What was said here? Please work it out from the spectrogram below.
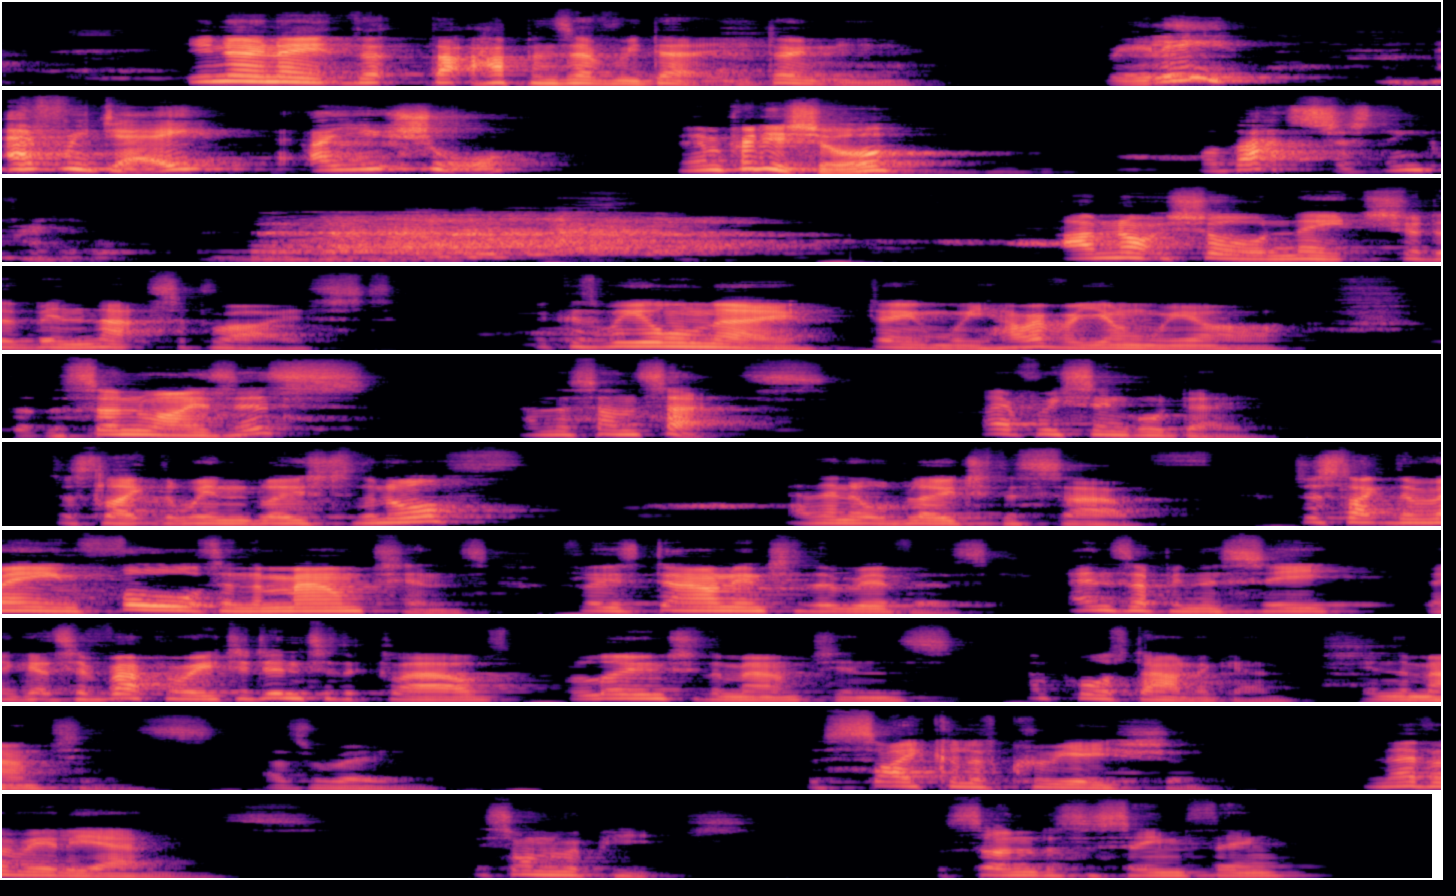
You know, Nate, that that happens every day, don't you? Really? Every day? Are you sure? I'm pretty sure. Well, that's just incredible. I'm not sure Nate should have been that surprised. Because we all know, don't we, however young we are, that the sun rises and the sun sets every single day. Just like the wind blows to the north, and then it will blow to the south. Just like the rain falls in the mountains, flows down into the rivers, ends up in the sea, then gets evaporated into the clouds, blown to the mountains, and pours down again in the mountains as rain. The cycle of creation never really ends. It's on repeat. The sun does the same thing,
